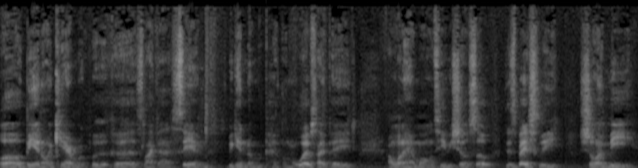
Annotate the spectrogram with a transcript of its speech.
uh, being on camera. Because, like I said in the beginning of my, on my website page, I want to have my own TV show. So this is basically showing me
